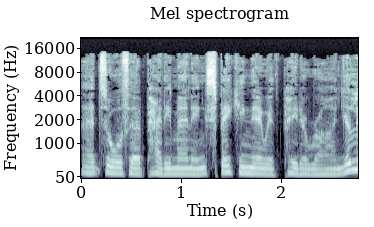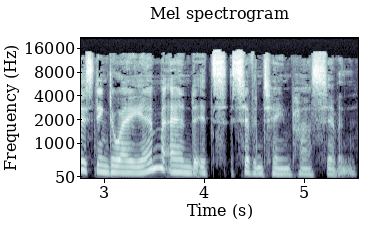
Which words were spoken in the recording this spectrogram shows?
That's author Paddy Manning speaking there with Peter Ryan. You're listening to AM, and it's 17 past seven.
